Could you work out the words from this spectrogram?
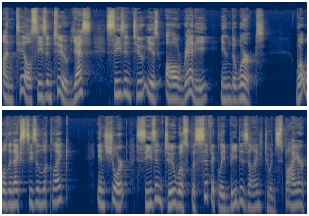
Until season two. Yes, season two is already in the works. What will the next season look like? In short, season two will specifically be designed to inspire,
